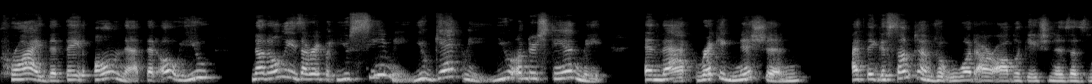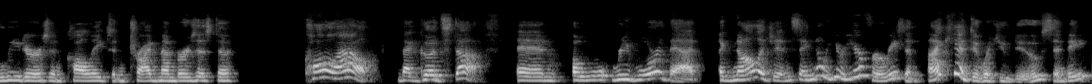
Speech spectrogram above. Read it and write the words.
pride that they own that, that, oh, you not only is that right, but you see me, you get me, you understand me. And that recognition, I think, is sometimes what our obligation is as leaders and colleagues and tribe members is to call out that good stuff and reward that, acknowledge it, and say, "No, you're here for a reason. I can't do what you do, Cindy."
